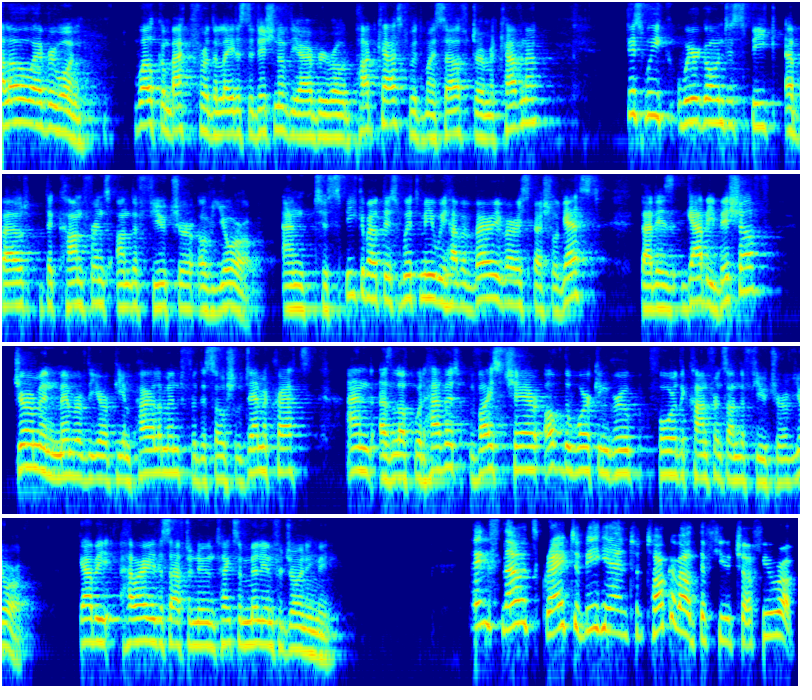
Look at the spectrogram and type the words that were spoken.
Hello, everyone. Welcome back for the latest edition of the Arbury Road podcast with myself, Dermot Kavanagh. This week, we're going to speak about the Conference on the Future of Europe. And to speak about this with me, we have a very, very special guest. That is Gabi Bischoff, German member of the European Parliament for the Social Democrats, and as luck would have it, vice chair of the working group for the Conference on the Future of Europe. Gabi, how are you this afternoon? Thanks a million for joining me. Thanks. No, it's great to be here and to talk about the future of Europe.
